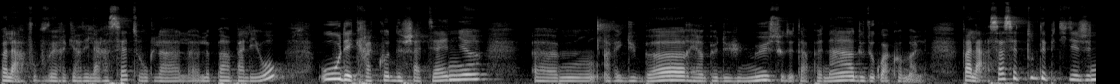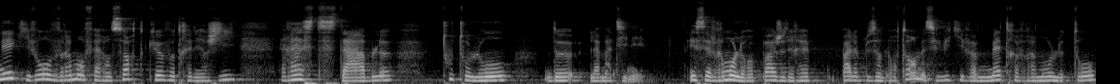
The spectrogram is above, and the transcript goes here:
voilà, vous pouvez regarder la recette, donc le pain paléo, ou des cracottes de châtaigne euh, avec du beurre et un peu de humus ou de tapenade ou de guacamole. Voilà, ça c'est tous des petits déjeuners qui vont vraiment faire en sorte que votre énergie reste stable tout au long de la matinée. Et c'est vraiment le repas, je dirais, pas le plus important, mais c'est lui qui va mettre vraiment le ton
